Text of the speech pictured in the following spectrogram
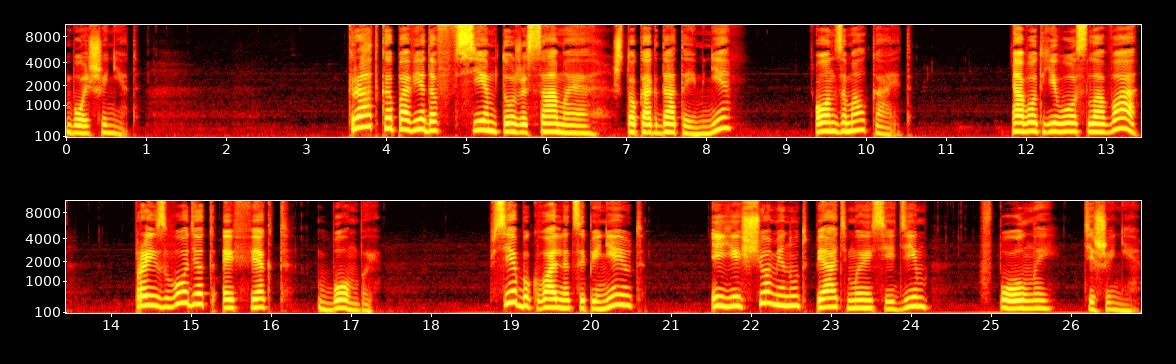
больше нет. Кратко поведав всем то же самое, что когда-то и мне, он замолкает. А вот его слова производят эффект бомбы. Все буквально цепенеют, и еще минут пять мы сидим в полной тишине.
